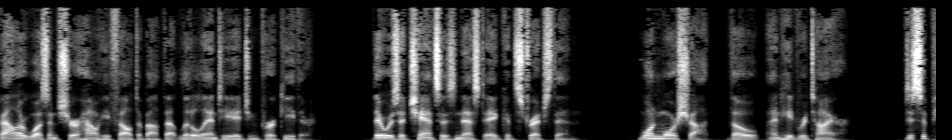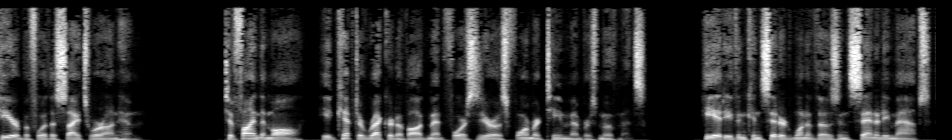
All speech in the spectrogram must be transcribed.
Valor wasn't sure how he felt about that little anti aging perk either. There was a chance his nest egg could stretch thin. One more shot, though, and he'd retire. Disappear before the sights were on him. To find them all, he'd kept a record of Augment Force Zero's former team members' movements. He had even considered one of those insanity maps,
